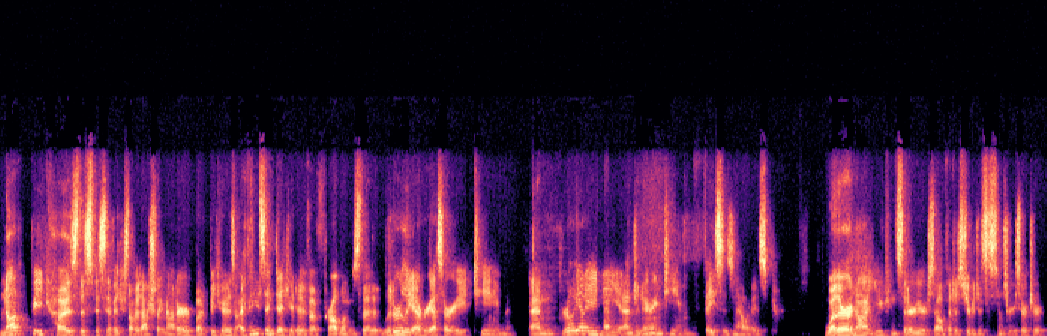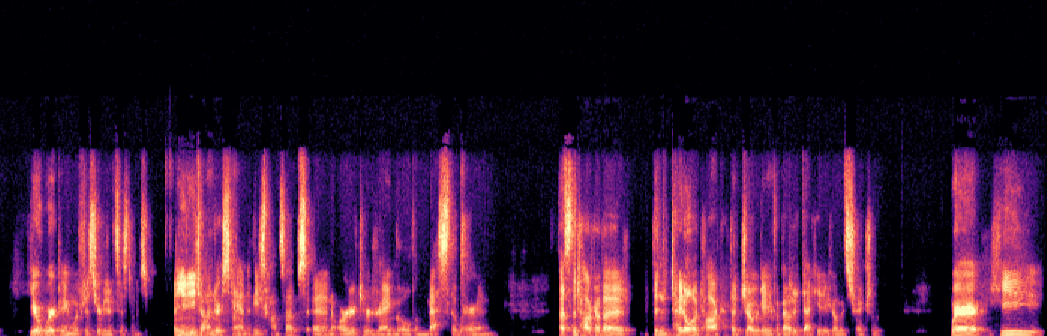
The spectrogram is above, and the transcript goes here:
not because the specifics of it actually matter, but because I think it's indicative of problems that literally every SRE team and really any engineering team faces nowadays. Whether or not you consider yourself a distributed systems researcher, you're working with distributed systems. And you need to understand these concepts in order to wrangle the mess that we're in. That's the talk of a the title of a talk that Joe gave about a decade ago at Strange Loop, where he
